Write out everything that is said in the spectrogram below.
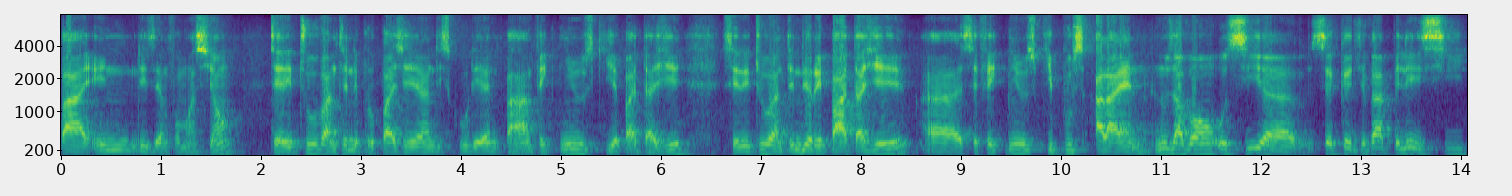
par une désinformation, se retrouvent en train de propager un discours de haine par un fake news qui est partagé, se retrouvent en train de repartager euh, ces fake news qui poussent à la haine. Nous avons aussi euh, ce que je vais appeler ici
